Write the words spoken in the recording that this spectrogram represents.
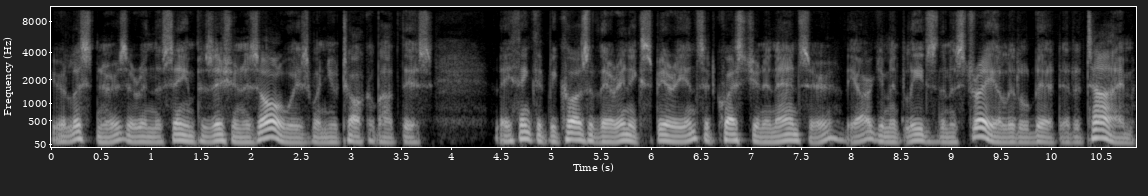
Your listeners are in the same position as always when you talk about this. They think that because of their inexperience at question and answer, the argument leads them astray a little bit at a time,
